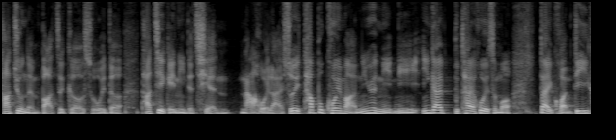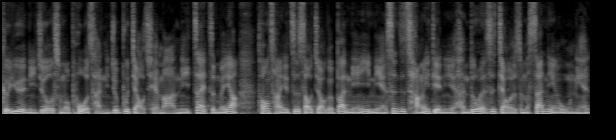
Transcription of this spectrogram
他就能把这个所谓的他借给你的钱拿回来，所以他不亏嘛。因为你你应该不太会什么贷款，第一个月你就什么破产，你就不缴钱嘛。你再怎么样，通常也至少缴个半年、一年，甚至长一点。你很多人是缴了什么三年、五年，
